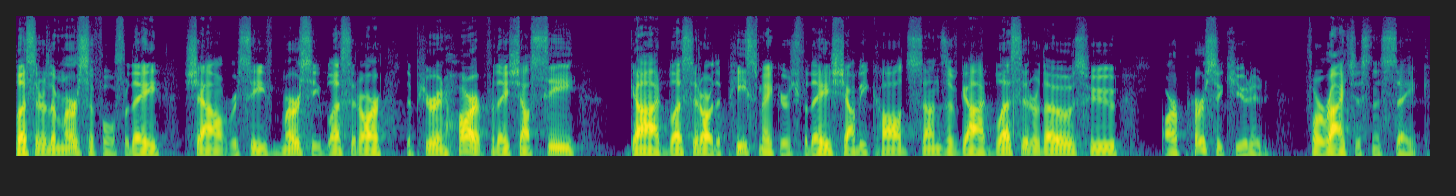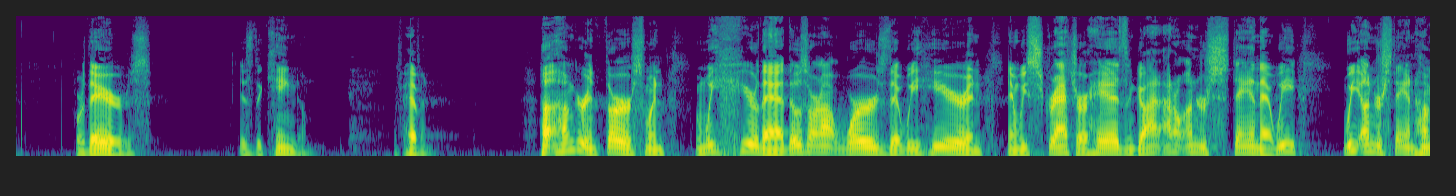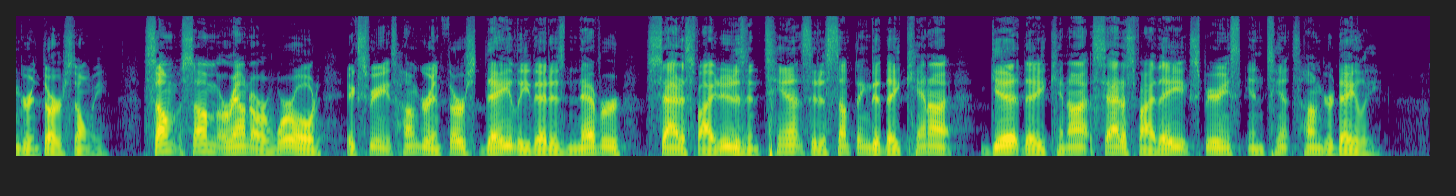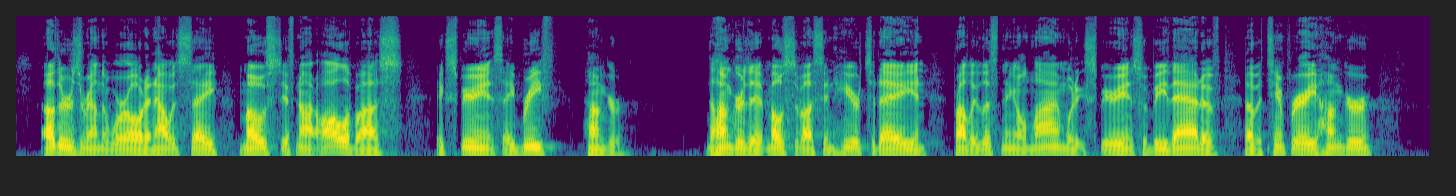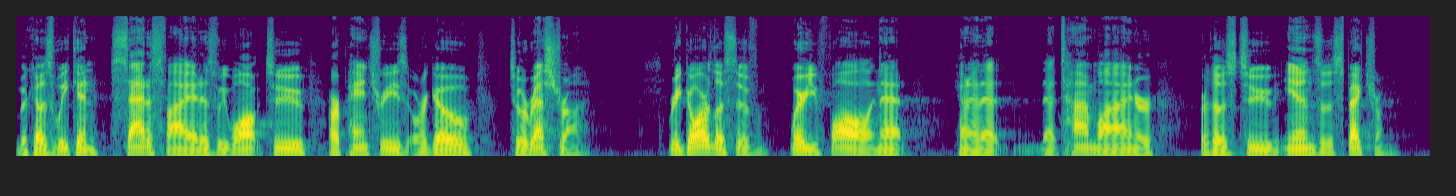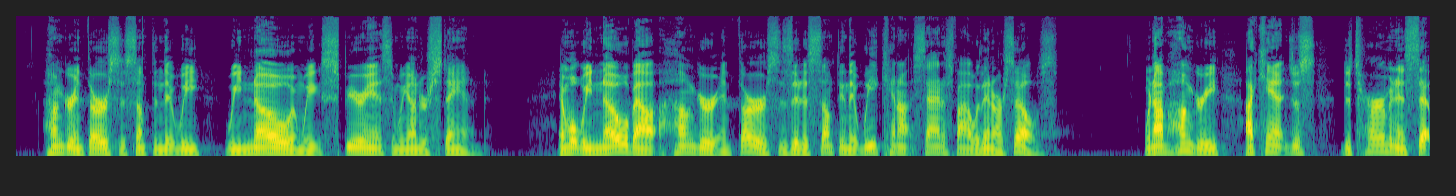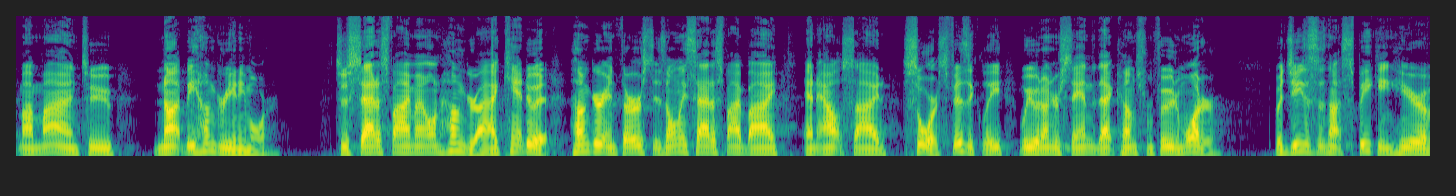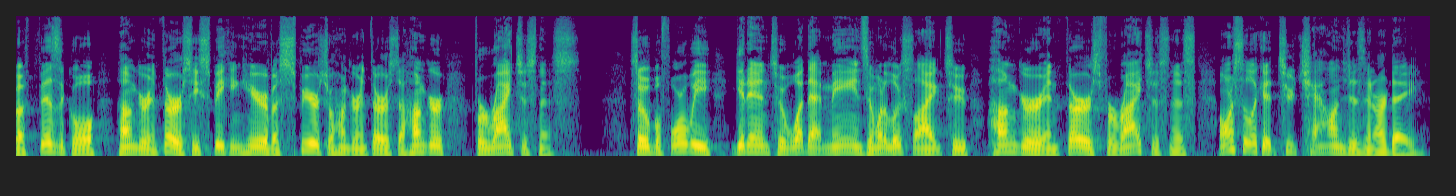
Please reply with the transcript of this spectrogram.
Blessed are the merciful, for they shall receive mercy. Blessed are the pure in heart, for they shall see God. Blessed are the peacemakers, for they shall be called sons of God. Blessed are those who are persecuted for righteousness' sake. For theirs is the kingdom of heaven. Hunger and thirst, when, when we hear that, those are not words that we hear and, and we scratch our heads and go, I, I don't understand that. We, we understand hunger and thirst, don't we? Some, some around our world experience hunger and thirst daily that is never satisfied. It is intense. It is something that they cannot get, they cannot satisfy. They experience intense hunger daily others around the world, and I would say most, if not all of us, experience a brief hunger. The hunger that most of us in here today and probably listening online would experience would be that of, of a temporary hunger because we can satisfy it as we walk to our pantries or go to a restaurant. Regardless of where you fall in that kind of that, that timeline or, or those two ends of the spectrum hunger and thirst is something that we, we know and we experience and we understand. And what we know about hunger and thirst is it's something that we cannot satisfy within ourselves. When I'm hungry, I can't just determine and set my mind to not be hungry anymore, to satisfy my own hunger. I, can't do it. Hunger and thirst is only satisfied by an outside source. Physically, we would understand that that comes from food and water. But Jesus is not speaking here of a physical hunger and thirst. He's speaking here of a spiritual hunger and thirst, a hunger for righteousness. So, before we get into what that means and what it looks like to hunger and thirst for righteousness, I want us to look at two challenges in our day.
